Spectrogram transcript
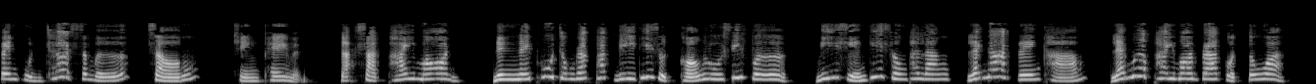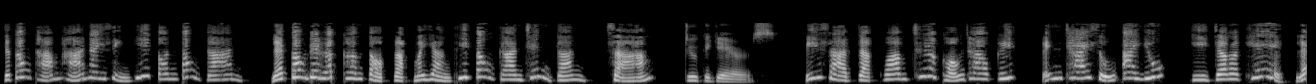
เป็นหุ่นเชิดเสมอ สอง King Payman, กษัตริย์ไพมอน หนึ่งในผู้จงรักภักดีที่สุดของลูซิเฟอร์ มีเสียงที่ทรงพลังและน่าเกรงขาม และเมื่อไพมอนปรากฏตัว จะต้องถามหาในสิ่งที่ตนต้องการ และต้องได้รับคำตอบกลับมาอย่างที่ต้องการเช่นกันสาม Duke Agares, ปีศาจจากความเชื่อของชาวคริสเป็นชายสูงอายุขี่จระเข้และ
